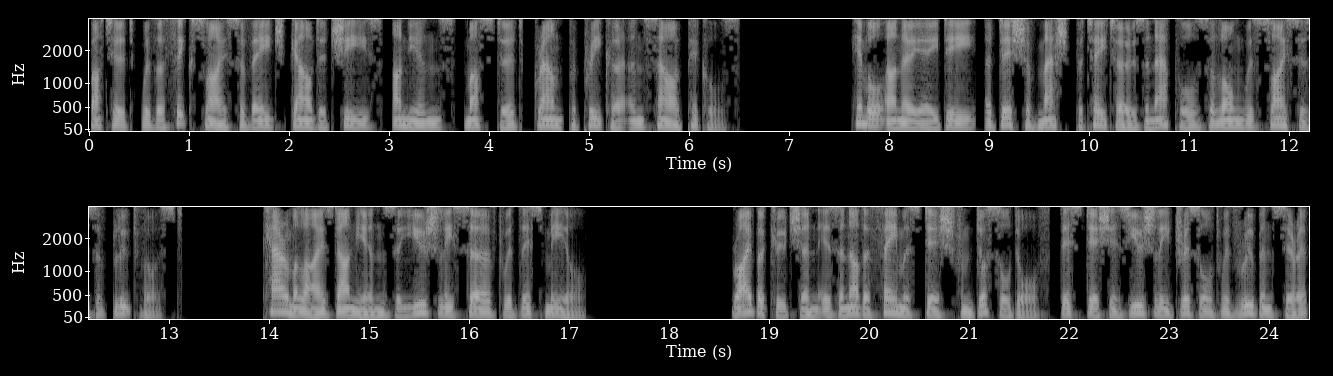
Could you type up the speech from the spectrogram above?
buttered, with a thick slice of aged Gouda cheese, onions, mustard, ground paprika and sour pickles. Himmel un Ääd, a dish of mashed potatoes and apples along with slices of blutwurst. Caramelized onions are usually served with this meal. Reibekuchen is another famous dish from Dusseldorf. This dish is usually drizzled with Reuben syrup,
